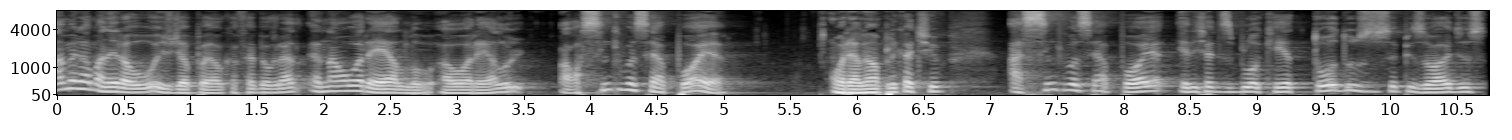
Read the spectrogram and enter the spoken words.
A melhor maneira hoje de apoiar o Café Belgrado é na Aurelo. A Aurelo, assim que você apoia, a Aurelo é um aplicativo. Assim que você apoia, ele já desbloqueia todos os episódios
